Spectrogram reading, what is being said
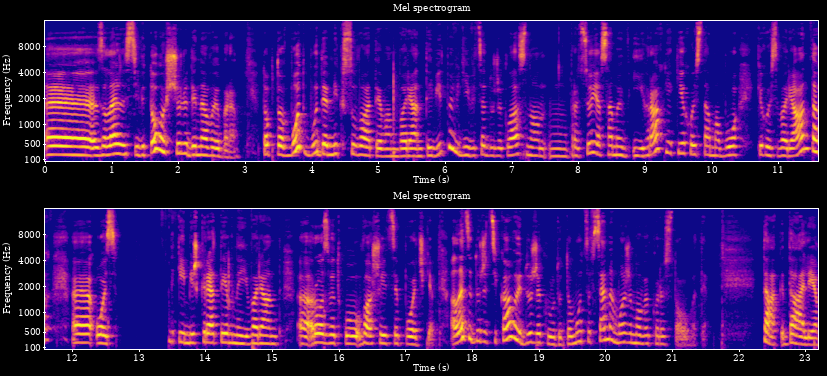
Е, в залежності від того, що людина вибере. Тобто бот буде міксувати вам варіанти відповіді, і це дуже класно працює саме в іграх якихось там або якихось варіантах. Е, ось. Такий більш креативний варіант е, розвитку вашої цепочки. Але це дуже цікаво і дуже круто, тому це все ми можемо використовувати. Так, далі,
